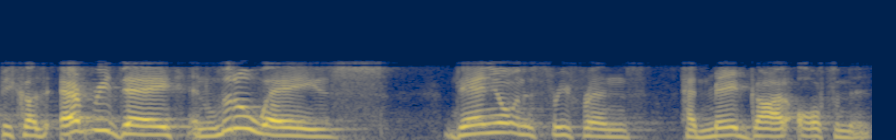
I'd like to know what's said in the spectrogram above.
Because every day, in little ways, Daniel and his three friends had made God ultimate.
